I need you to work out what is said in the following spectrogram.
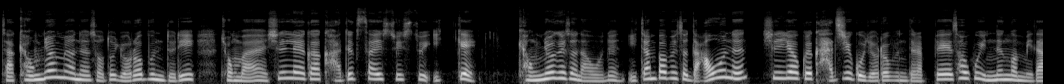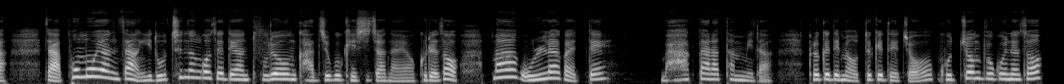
자, 경력 면에서도 여러분들이 정말 신뢰가 가득 쌓일 수 있게 경력에서 나오는 이 짬밥에서 나오는 실력을 가지고 여러분들 앞에 서고 있는 겁니다. 자, 포모 현상, 이 놓치는 것에 대한 두려움 가지고 계시잖아요. 그래서 막 올라갈 때 막 따라탑니다. 그렇게 되면 어떻게 되죠? 고점 부근에서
